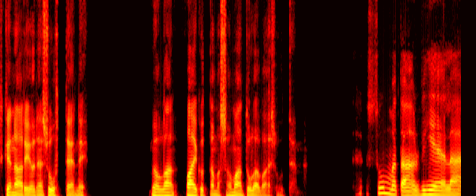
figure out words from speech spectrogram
skenaarioiden suhteen, niin me ollaan vaikuttamassa omaan tulevaisuuteemme. Summataan vielä,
